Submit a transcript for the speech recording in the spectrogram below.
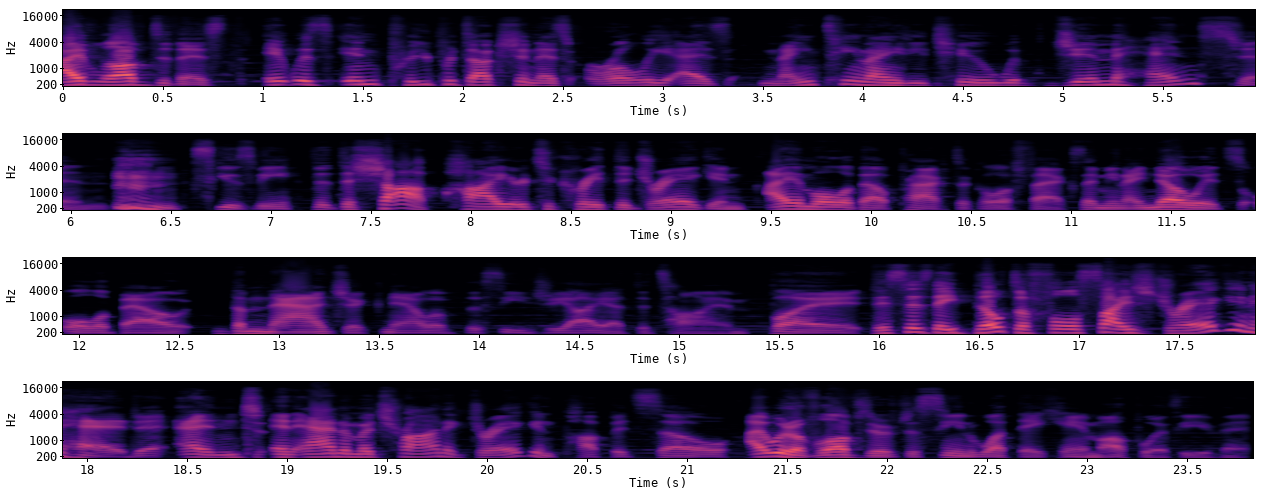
I loved this. It was in pre production as early as 1992 with Jim Henson. Excuse me. The, the shop hired to create the dragon. I am all about practical effects. I mean, I know it's all about the magic now of the CGI at the time, but this is they built a full size dragon head and an animatronic dragon puppet. So I would have loved to have just seen what they came up with, even.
